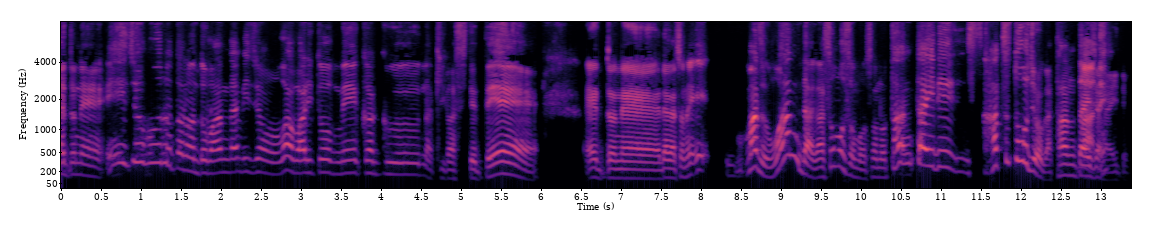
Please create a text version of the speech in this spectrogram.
えっとね、エイジ・オブ・ウルトロンとワンダービジョンは割と明確な気がしてて、えっとね、だからその、えまずワンダがそもそもその単体で、初登場が単体じゃないってこ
